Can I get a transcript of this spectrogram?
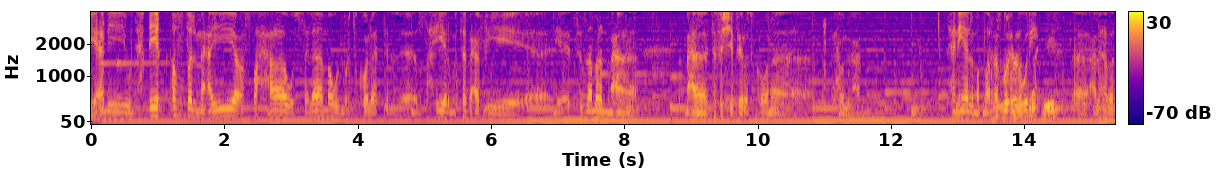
يعني وتحقيق أفضل معايير الصحة والسلامة والبروتوكولات الصحية المتبعة في آه، تزامنا مع مع تفشي فيروس كورونا حول العالم. هنيئا لمطار مسقط الدولي آه، على هذا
